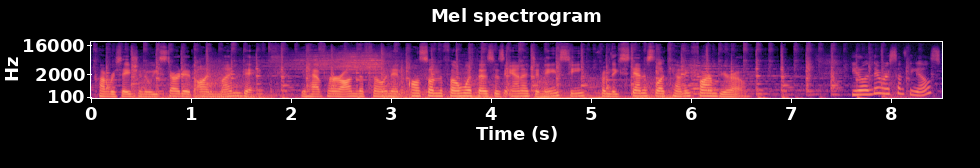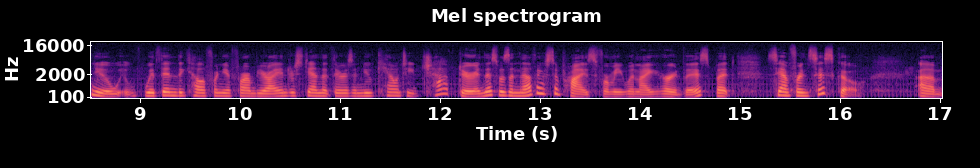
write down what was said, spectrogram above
Conversation we started on Monday. We have her on the phone, and also on the phone with us is Anna Genesi from the Stanislaus County Farm Bureau. You know, and there was something else new within the California Farm Bureau. I understand that there is a new county chapter, and this was another surprise for me when I heard this. But San Francisco um,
